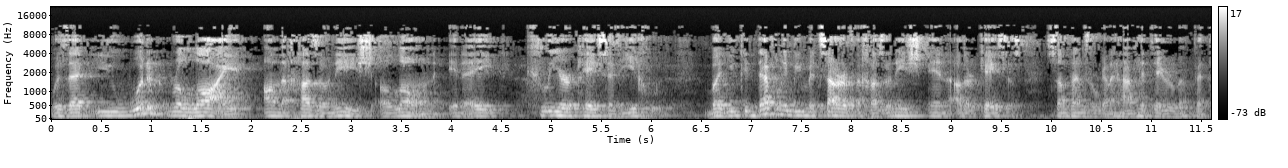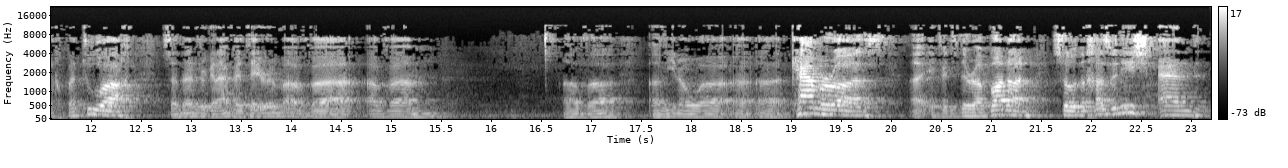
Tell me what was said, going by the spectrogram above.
was that you wouldn't rely on the Chazon Ish alone in a clear case of yichud. But you could definitely be mitzar of the Chazon Ish in other cases. Sometimes we're going to have heterim of petach patuach. Sometimes we're going to have heterim of uh, of um, of, uh, of you know uh, uh, uh, cameras. Uh, if it's the Rabbanan, so the Chazon Ish and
